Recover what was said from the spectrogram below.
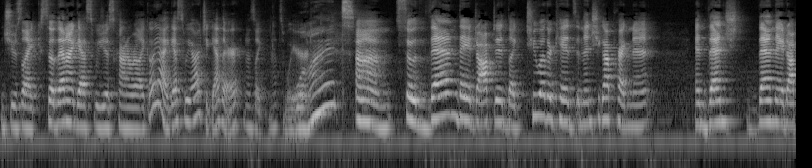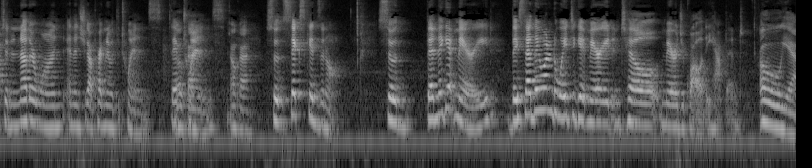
And she was like, so then I guess we just kind of were like, oh yeah, I guess we are together. And I was like, that's weird. what? Um, so then they adopted like two other kids, and then she got pregnant, and then sh- then they adopted another one, and then she got pregnant with the twins. They have Okay. twins, Okay. so six kids in all. So then they get married. They said they wanted to wait to get married until marriage equality happened, Oh yeah.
